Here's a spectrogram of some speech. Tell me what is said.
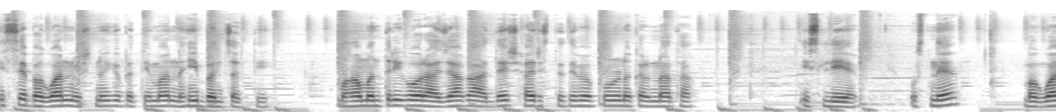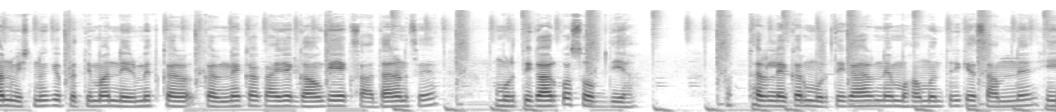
इससे भगवान विष्णु की प्रतिमा नहीं बन सकती। महामंत्री को राजा का आदेश हर स्थिति में पूर्ण करना था इसलिए उसने भगवान विष्णु की प्रतिमा निर्मित कर, करने का कार्य गाँव के एक साधारण से मूर्तिकार को सौंप दिया। पत्थर लेकर मूर्तिकार ने महामंत्री के सामने ही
